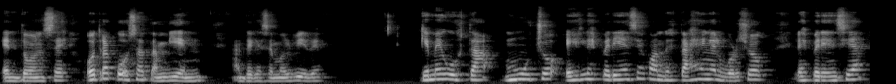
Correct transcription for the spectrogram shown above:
Entonces, otra cosa también, antes que se me olvide, que me gusta mucho es la experiencia cuando estás en el workshop, la experiencia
